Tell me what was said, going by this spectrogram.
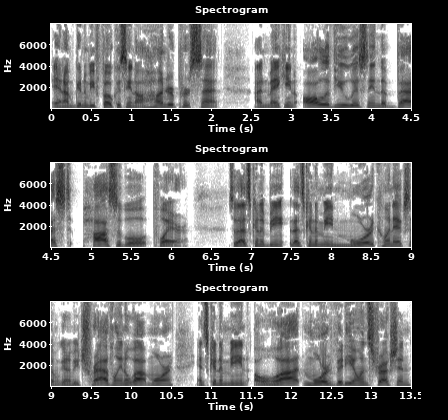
And I'm going to be focusing 100% on making all of you listening the best possible player. So that's going to be that's going to mean more clinics. I'm going to be traveling a lot more. It's going to mean a lot more video instruction.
